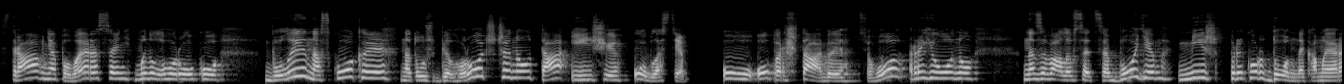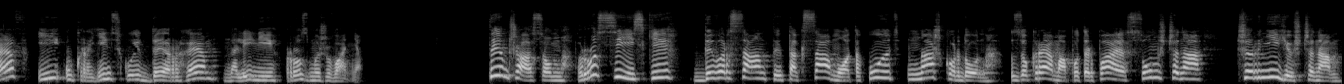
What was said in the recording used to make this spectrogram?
з травня по вересень минулого року, були наскоки на ту ж Білгородщину та інші області. У оперштабі цього регіону називали все це боєм між прикордонниками РФ і української ДРГ на лінії розмежування. Тим часом російські диверсанти так само атакують наш кордон. Зокрема, потерпає Сумщина, Чернігівщина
